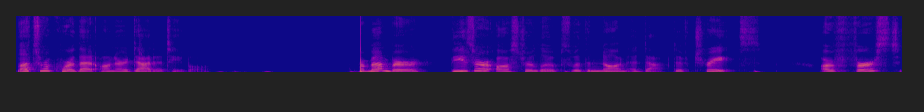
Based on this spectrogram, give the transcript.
Let's record that on our data table. Remember, these are australopes with non-adaptive traits. Our first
